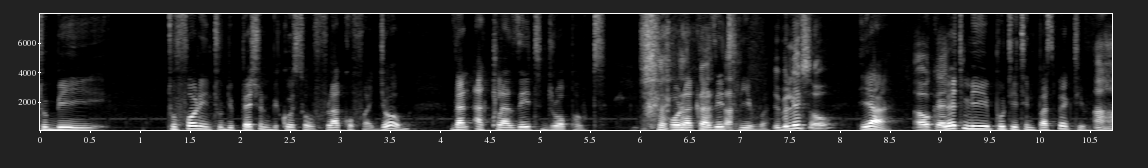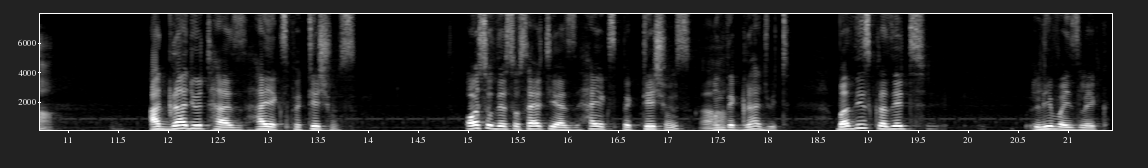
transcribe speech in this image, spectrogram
to be to fall into depression because of lack of a job than a class 8 dropout or a class 8 leaver. You believe so? Yeah. Okay. Let me put it in perspective. Uh-huh. A graduate has high expectations. Also, the society has high expectations Uh-huh. on the graduate. But this 8 leaver is like,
